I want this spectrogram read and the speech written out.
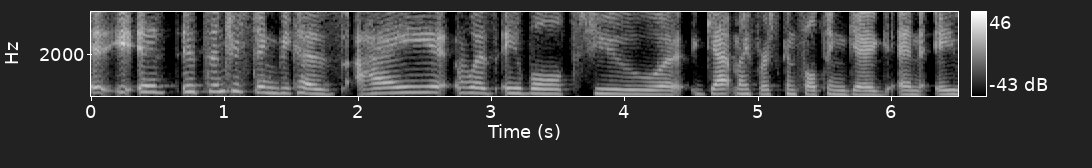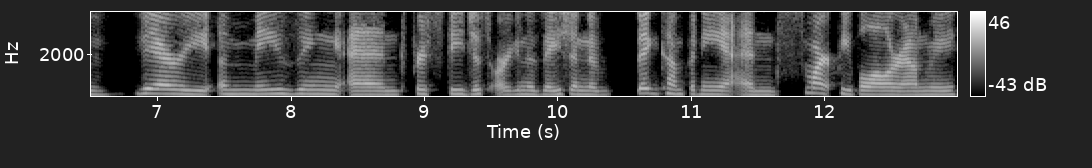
it, it's interesting because I was able to get my first consulting gig in a very amazing and prestigious organization, a big company, and smart people all around me.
